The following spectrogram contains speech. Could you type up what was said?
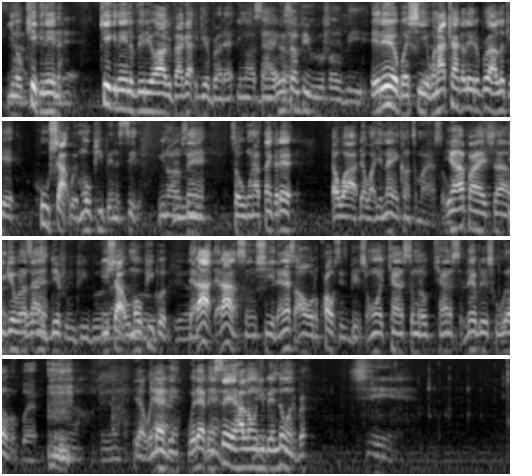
you know, kicking in that. kicking in the videography. I got to give bro that, you know what I'm saying? Nah, it was some people before me. it is, but shit, when I calculated, bro, I look at who shot with more people in the city. You know what I'm Mhm. saying? So when I think of that, that's why that's why your name comes to mind. So Yeah, I probably shot You get what I'm saying? different people. you shot with more people yeah. that I that I done seen shit, and that's all across this bitch. Orange County, Seminole County, celebrities, whoever. But yeah, yeah. with Damn. that being with that being Damn. said, how long you been doing it, bro? Shit.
